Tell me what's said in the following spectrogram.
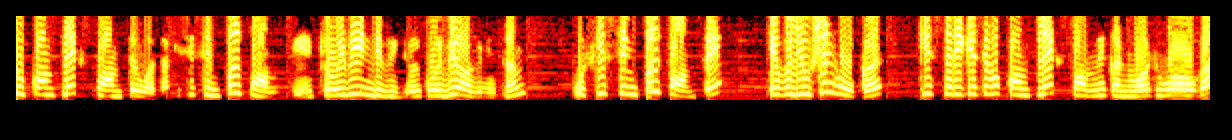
to complex form से हुआ था। किसी सिंपल फॉर्म के, कोई भी इंडिविजुअल कोई भी ऑर्गेनिज्म उसकी सिंपल फॉर्म से एवोल्यूशन होकर किस तरीके से वो कॉम्प्लेक्स फॉर्म में कन्वर्ट हुआ होगा,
